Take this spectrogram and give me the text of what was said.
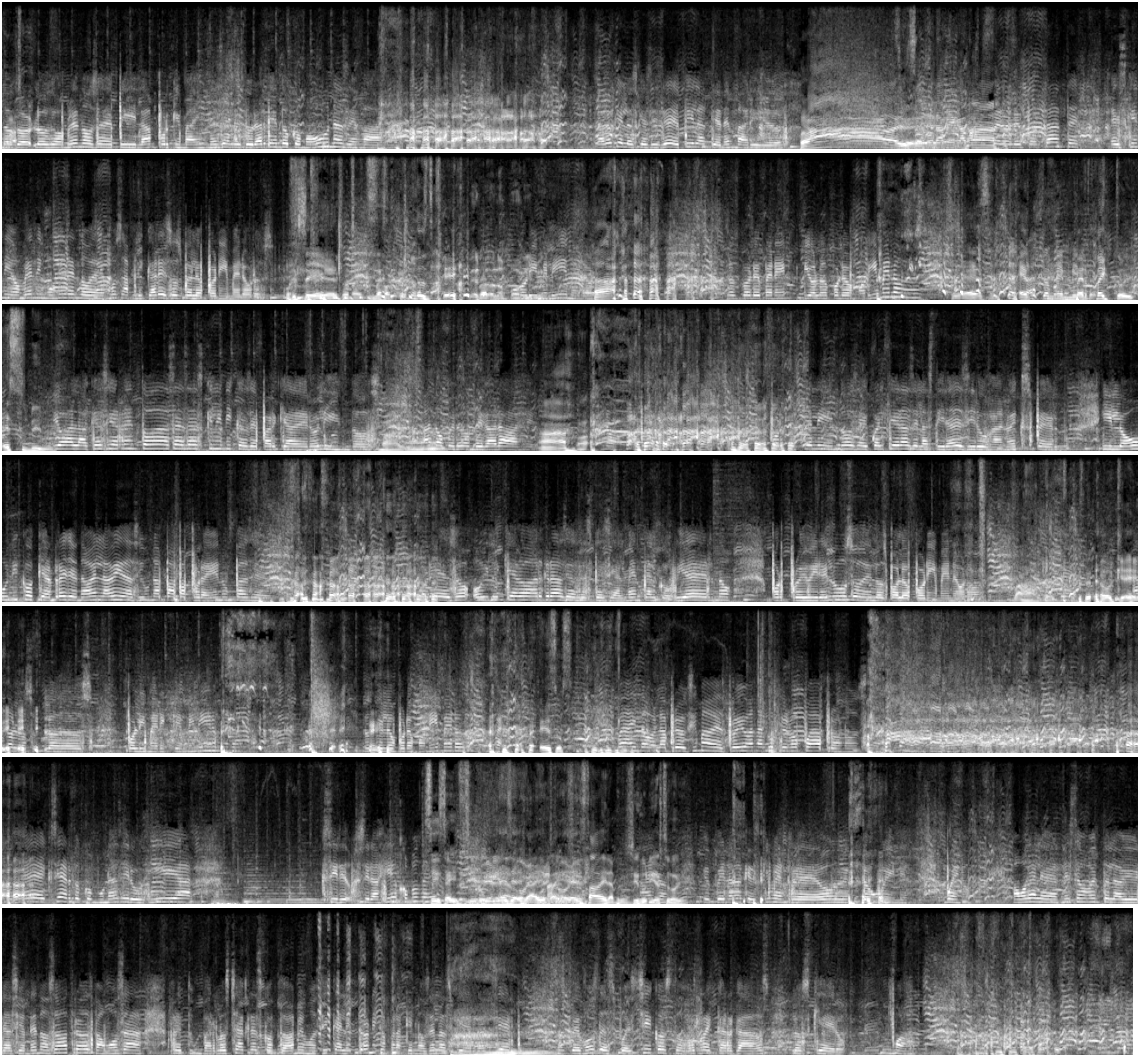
Los, los hombres no se depilan porque imagínense, les dura ardiendo como una semana. Claro que los que sí se depilan tienen maridos. Son una más. Pero lo importante es que ni hombres ni mujeres no debemos aplicar esos veloponímeros. Sí, eso no es mejor que los que. Polimelímeros. Los. Sí, eso. Eso me Perfecto, es mismo. Y ojalá que cierren todas esas clínicas de parqueadero lindos. Ah, no, perdón, de garaje. Ah, No. Porque es que lindos, ahí cualquiera se las tira de cirujano experto. Y lo único que han rellenado en la vida ha sido una papa por ahí en un paseo. Por eso hoy le quiero dar gracias especialmente al gobierno por prohibir el uso de los poloporímenos. Ah, Ah, no, ok. los, los. Los veloporímeros. Bueno. Esos. Ay, no, la próxima vez prohíban algo que uno pueda pronunciar. No sé, cierto, como una cirugía. Cir- cirugía, ¿cómo se Sí, dice? sí, cirugía. Ese- ay, ay, Esta vez la primera. Cirugía Ay, no, estoy. Qué pena que es que me enredo, don William. Bueno, vamos a leer en este momento la vibración de nosotros. Vamos a retumbar los chakras con toda mi música electrónica para que no se las pierdan, ¿cierto? Nos vemos después, chicos, todos recargados. Los quiero. ¡Mua!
